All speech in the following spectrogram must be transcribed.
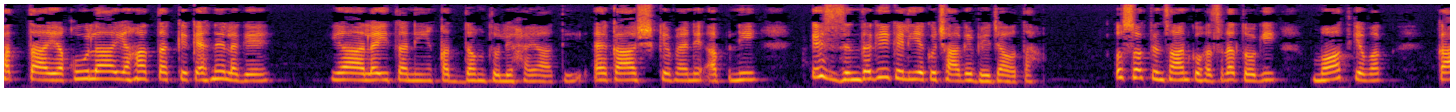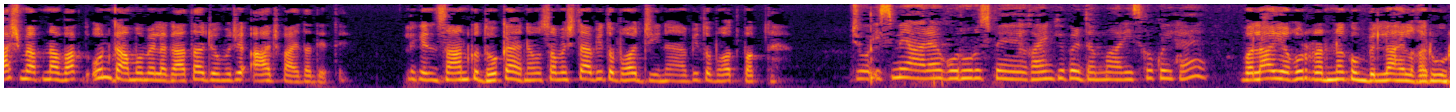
حتیٰ یقولا یہاں تک کہ کہنے لگے یا لئی تنی قدم تو لحیاتی اے کاش کے میں نے اپنی اس زندگی کے لیے کچھ آگے بھیجا ہوتا۔ اس وقت انسان کو حسرت ہوگی موت کے وقت کاش میں اپنا وقت ان کاموں میں لگاتا جو مجھے آج فائدہ دیتے۔ لیکن انسان کو دھوکا ہے نا وہ سمجھتا ہے ابھی تو بہت جینا ہے ابھی تو بہت وقت ہے۔ جو اس میں آ رہا ہے غرور اس پہ غائن کے اوپر دم ماری اس کو کوئی ہے؟ ولا یغر رن کو بلّہ الغرور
